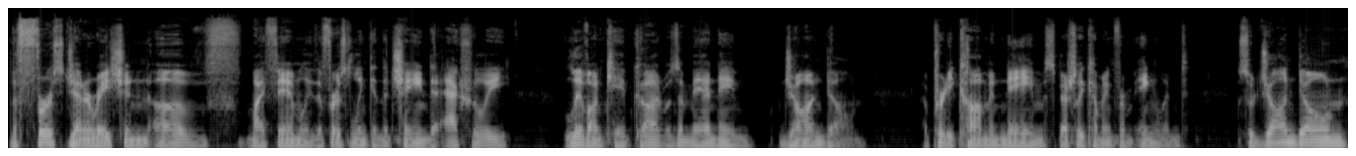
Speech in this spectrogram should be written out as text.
The first generation of my family, the first link in the chain to actually live on Cape Cod was a man named John Doane, a pretty common name, especially coming from England. So John Doane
